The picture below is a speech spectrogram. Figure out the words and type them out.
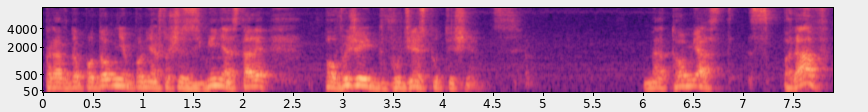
prawdopodobnie, ponieważ to się zmienia stale, powyżej 20 tysięcy. Natomiast spraw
